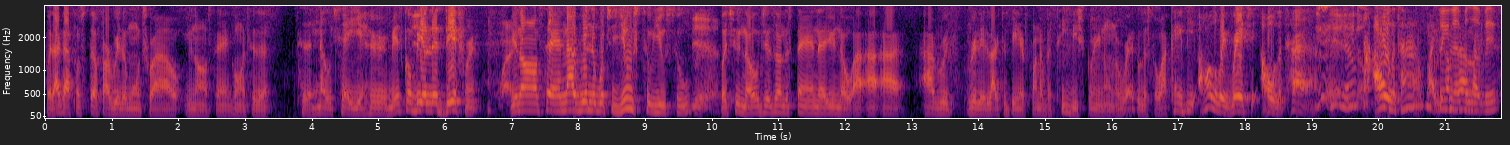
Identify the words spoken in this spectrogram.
but I got some stuff I really want to try out. You know what I'm saying? Going to the to the noche, you heard me. It's gonna be a little different. Right. You know what I'm saying? Not really what you used to, used to. Yeah. But you know, just understand that you know I I I, I re- really like to be in front of a TV screen on the regular, so I can't be all the way ratchet all the time. Yeah, you know. Not all the time. Like Clean it up a little like, bit.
